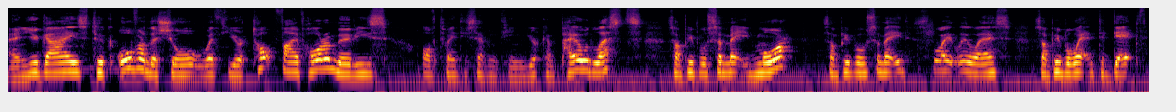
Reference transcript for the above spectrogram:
and you guys took over the show with your top five horror movies of 2017. Your compiled lists. Some people submitted more, some people submitted slightly less, some people went into depth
